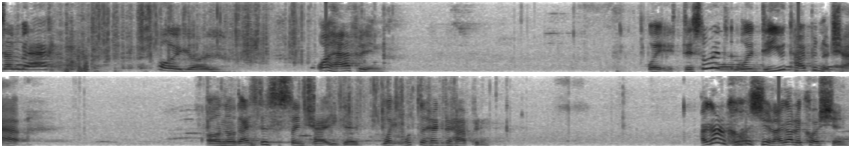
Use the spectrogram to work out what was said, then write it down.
Sisters, I'm back. Oh my god. What happened? Wait, this one? wait, did you type in the chat? Oh no, that's just the same chat you did. Wait, what the heck did happen? I got a question, I got a question.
